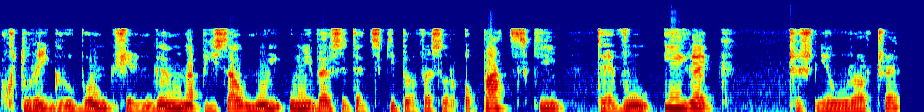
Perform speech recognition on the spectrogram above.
o której grubą księgę napisał mój uniwersytecki profesor Opacki, TW Irek, czyż nie urocze?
